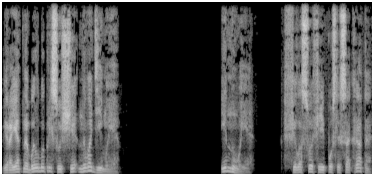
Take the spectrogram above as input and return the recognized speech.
вероятно, было бы присуще наводимое. Иное в философии после Сократа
